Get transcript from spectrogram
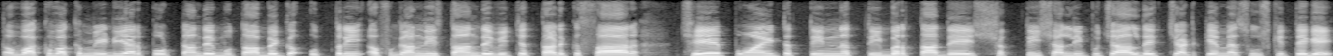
ਤਾਂ ਵੱਖ-ਵੱਖ ਮੀਡੀਆ ਰਿਪੋਰਟਾਂ ਦੇ ਮੁਤਾਬਿਕ ਉੱਤਰੀ ਅਫਗਾਨਿਸਤਾਨ ਦੇ ਵਿੱਚ ਤੜਕਸਾਰ 6.3 ਤੀਬਰਤਾ ਦੇ ਸ਼ਕਤੀਸ਼ਾਲੀ ਭੂਚਾਲ ਦੇ ਝਟਕੇ ਮਹਿਸੂਸ ਕੀਤੇ ਗਏ।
